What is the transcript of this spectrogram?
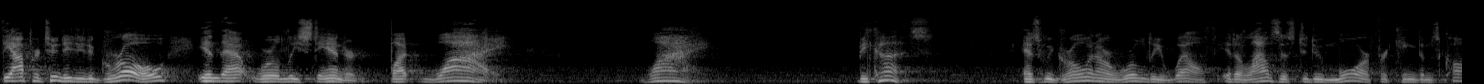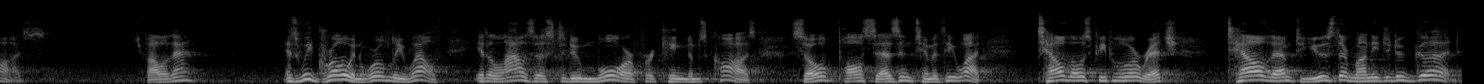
the opportunity to grow in that worldly standard. But why? Why? Because as we grow in our worldly wealth, it allows us to do more for kingdom's cause. Did you follow that? As we grow in worldly wealth, it allows us to do more for kingdom's cause. So Paul says in Timothy what? Tell those people who are rich, tell them to use their money to do good.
